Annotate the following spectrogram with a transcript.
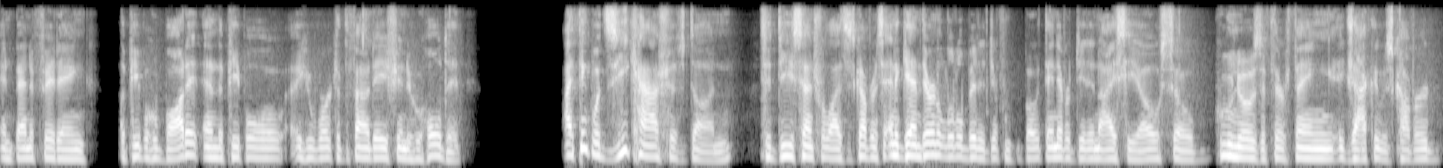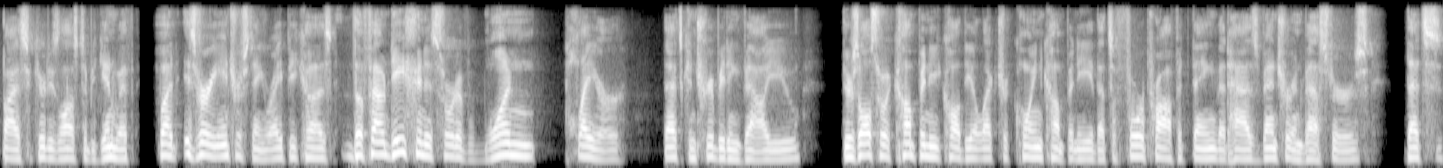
and benefiting the people who bought it and the people who worked at the foundation who hold it. I think what Zcash has done to decentralize its governance. And again, they're in a little bit of different boat. They never did an ICO, so who knows if their thing exactly was covered by securities laws to begin with. But it's very interesting, right? Because the foundation is sort of one player that's contributing value. There's also a company called the Electric Coin Company that's a for-profit thing that has venture investors. That's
